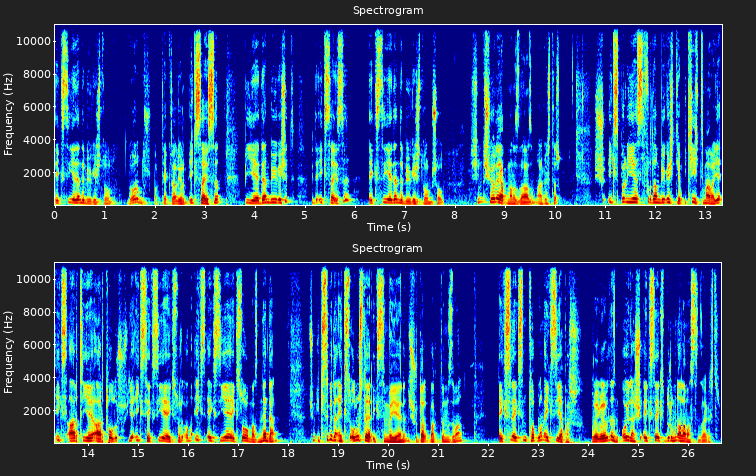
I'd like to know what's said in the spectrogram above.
eksi y'den de büyük eşit oldu. Doğru mudur? Bak tekrarlıyorum. X sayısı bir y'den büyük eşit. Bir de x sayısı eksi y'den de büyük eşit olmuş oldu. Şimdi şöyle yapmanız lazım arkadaşlar. Şu x bölü y sıfırdan büyük eşit diye iki ihtimal var. Ya x artı y artı olur ya x eksi y eksi olur. Ama x eksi y eksi olmaz. Neden? Çünkü ikisi birden eksi olursa eğer x'in ve y'nin şurada baktığımız zaman eksi ile eksinin toplamı eksi yapar. Buraya görebildiniz mi? O yüzden şu eksi eksi durumunu alamazsınız arkadaşlar.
